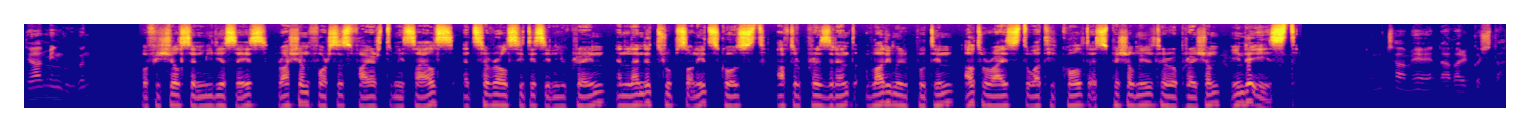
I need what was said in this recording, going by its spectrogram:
대한민국은 Officials and media says Russian forces fired missiles at several cities in Ukraine and landed troops on its coast after President Vladimir Putin authorized what he called a special military operation in the east. 동참해 나갈 것이다.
